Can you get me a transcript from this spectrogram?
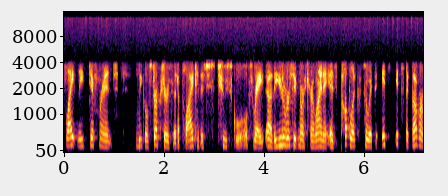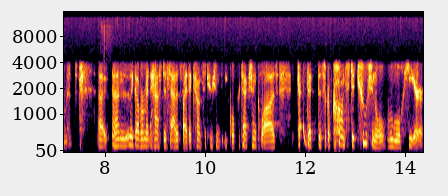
slightly different legal structures that apply to the two schools, right? Uh, the University of North Carolina is public, so it's it's it's the government uh, and the government has to satisfy the Constitution's Equal Protection Clause, the, the, sort of constitutional rule here.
